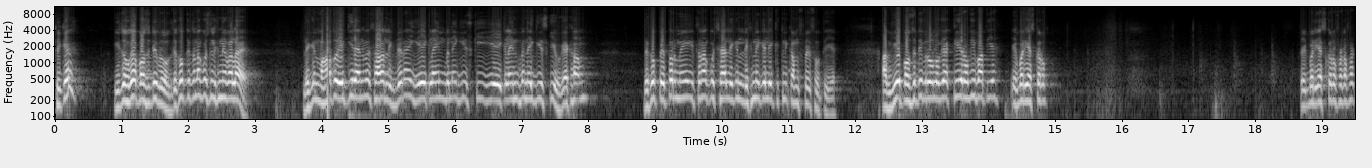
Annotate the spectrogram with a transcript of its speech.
ठीक है? ये तो हो गया पॉजिटिव रोल देखो कितना कुछ लिखने वाला है। लेकिन वहाँ तो एक ही लाइन में सारा लिख देना ये एक लाइन बनेगी इसकी, ये एक लाइन बनेगी इसकी। हो गया काम। देखो पेपर में इतना कुछ है, लेकिन लिखने के लिए कितनी कम स्पेस होती है? अब ये पॉजिटिव रोल हो गया क्लियर होगी बात ये? एक बार यस करो। तो एक बार यस करो फटाफट।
